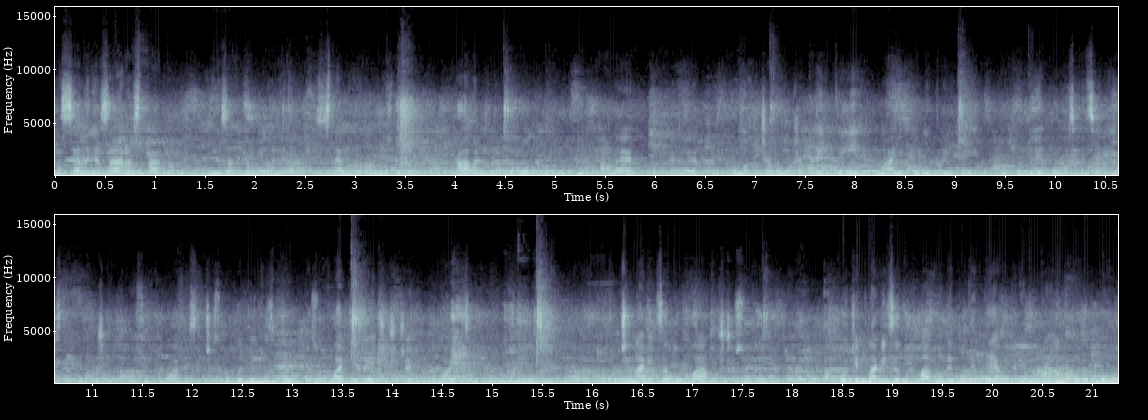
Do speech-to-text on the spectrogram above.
населення зараз так незадоволене системою охорони здоров'я. Правильно незадоволене, але е, воно хоча б може прийти, має куди прийти. От До якого спеціаліста, ви можете консультуватися, чи зробити якісь безоплатні речі, що відбуваються. Чи навіть за доплату щось отримати. А потім навіть за доплату не буде де отримати і не буде кого.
